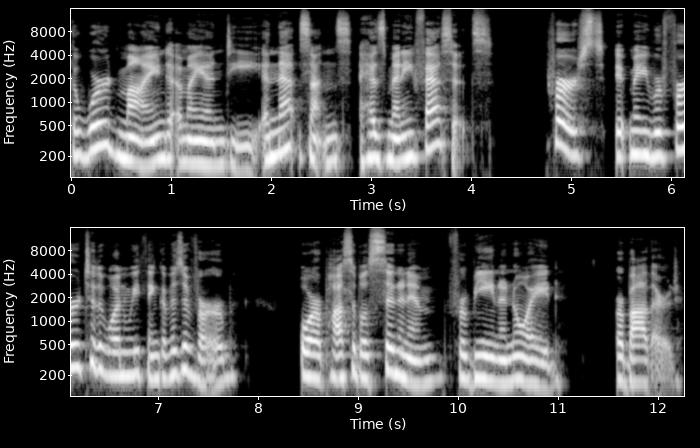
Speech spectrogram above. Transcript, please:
The word mind, M I N D, in that sentence has many facets. First, it may refer to the one we think of as a verb or a possible synonym for being annoyed or bothered.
